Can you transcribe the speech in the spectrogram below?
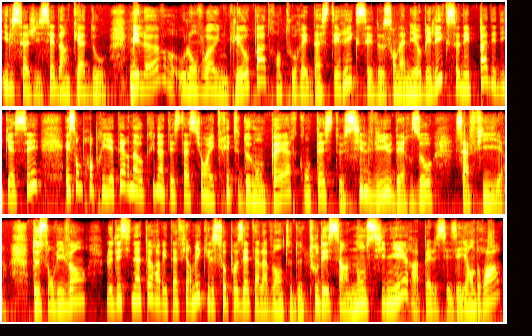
il s'agissait d'un cadeau. Mais l'œuvre où l'on voit une Cléopâtre entourée d'Astérix et de son ami Obélix n'est pas dédicacée et son propriétaire n'a aucune attestation écrite de mon père, conteste Sylvie Uderzo, sa fille. De son vivant, le dessinateur avait affirmé qu'il s'opposait à la vente de tout dessin non signé, rappelle ses ayants droit.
